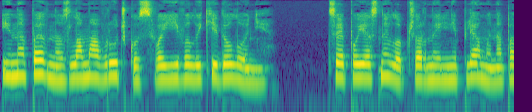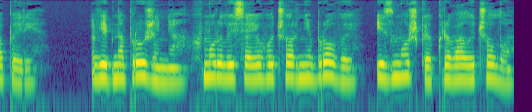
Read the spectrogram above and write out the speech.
і напевно зламав ручку своїй великій долоні. Це пояснило б чорнильні плями на папері. Від напруження хмурилися його чорні брови і зморшки вкривали чоло.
